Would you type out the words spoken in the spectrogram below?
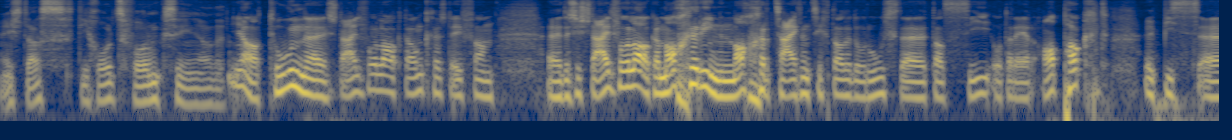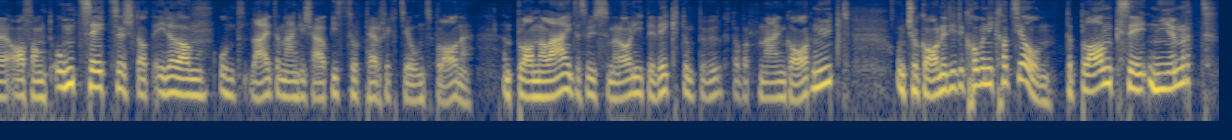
ist das die Kurzform gewesen, oder? Ja, Thun, äh, Steilvorlage, danke Stefan. Äh, das ist Steilvorlage. Macherinnen, Macher zeichnen sich dadurch aus, äh, dass sie oder er abpackt, etwas äh, anfängt umzusetzen, statt ellenlang und leider manchmal auch bis zur Perfektion zu planen. Ein Plan allein, das wissen wir alle, bewegt und bewirkt aber nein, gar nichts. Und schon gar nicht in der Kommunikation. Der Plan sieht niemand.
